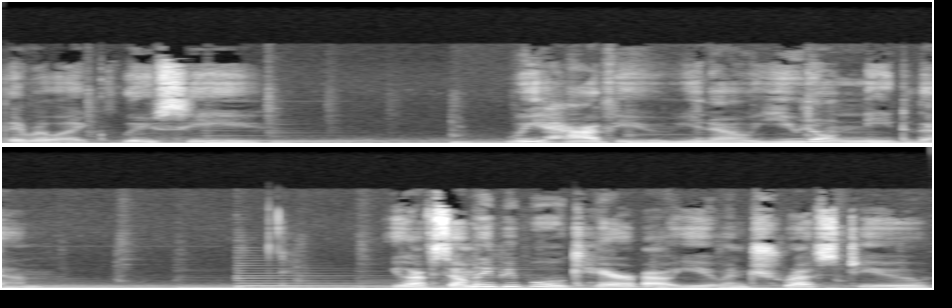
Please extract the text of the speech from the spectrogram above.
they were like, "Lucy, we have you, you know. You don't need them. You have so many people who care about you and trust you,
